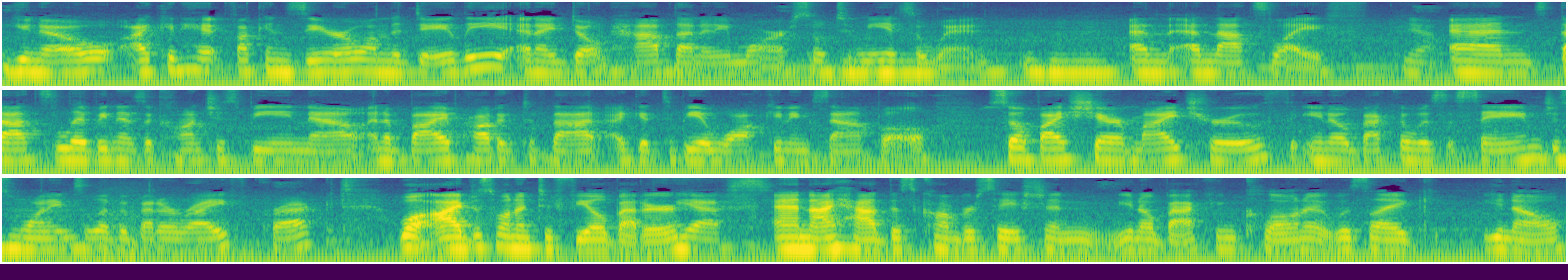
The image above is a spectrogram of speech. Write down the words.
you know, I can hit fucking zero on the daily and I don't have that anymore. So to me it's a mm-hmm. win. And and that's life. Yeah. And that's living as a conscious being now. And a byproduct of that, I get to be a walking example. So if I share my truth, you know, Becca was the same, just mm-hmm. wanting to live a better life, correct? Well, I just wanted to feel better. Yes. And I had this conversation, you know, back in Kelowna. It was like, you know,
